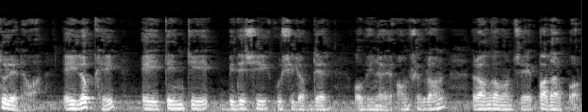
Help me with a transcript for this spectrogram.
তুলে নেওয়া। এই লক্ষ্যেই এই তিনটি বিদেশি কুশীলবদের অভিনয়ে অংশগ্রহণ রঙ্গমঞ্চে পদার্পণ।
